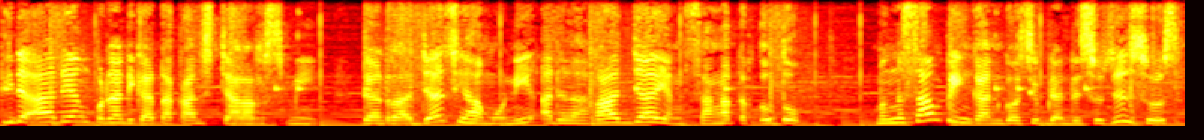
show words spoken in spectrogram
tidak ada yang pernah dikatakan secara resmi. Dan Raja Sihamoni adalah raja yang sangat tertutup. Mengesampingkan gosip dan desus-desus,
